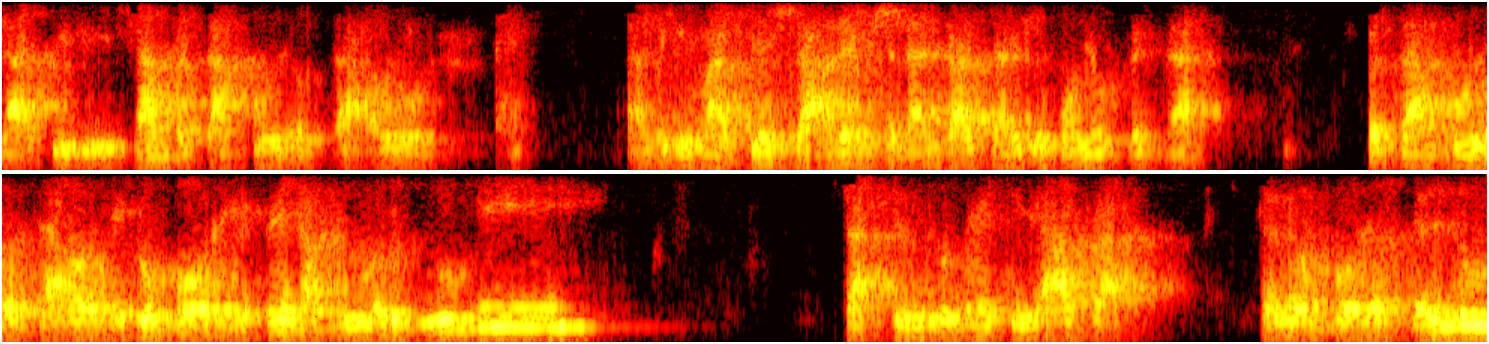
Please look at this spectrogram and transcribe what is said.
Nabi Isa petang puluh tahun. Jadi masih sahrim senang kasar supaya benar. Petang puluh tahun itu uripe nak dhuwur bumi. Sak durunge apa? Telung puluh telu.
